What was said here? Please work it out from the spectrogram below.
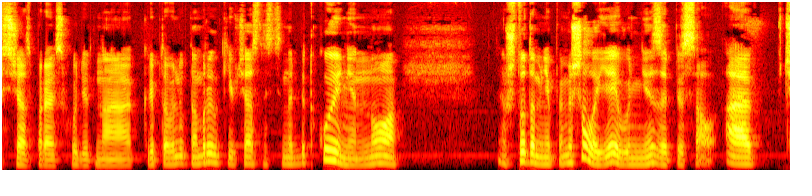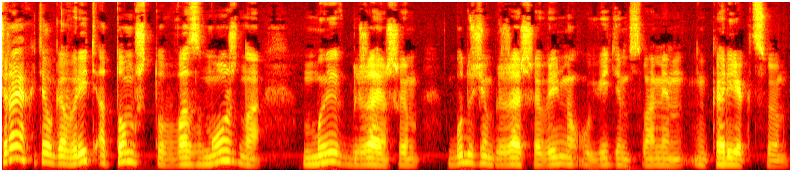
сейчас происходит на криптовалютном рынке, в частности на биткоине, но что-то мне помешало, я его не записал. А вчера я хотел говорить о том, что возможно мы в ближайшем будущем, в ближайшее время увидим с вами коррекцию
